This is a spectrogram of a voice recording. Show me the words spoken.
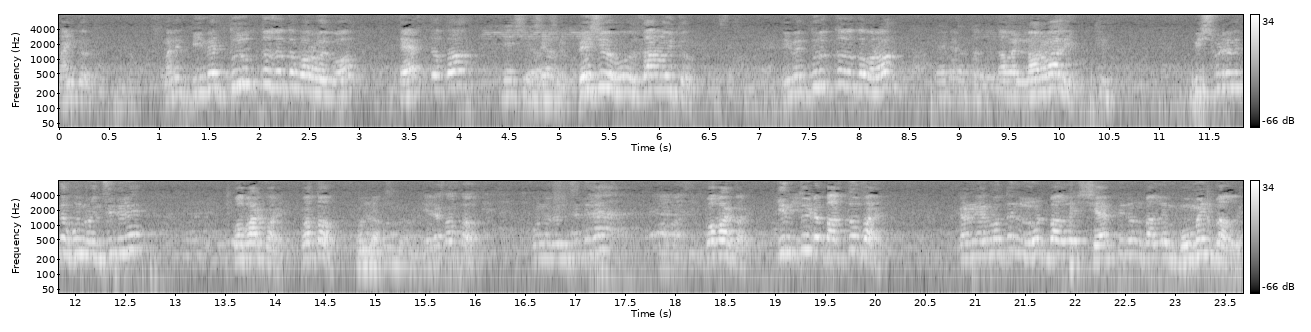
মাইন্ড করব মানে বিমের দূরত্ব যত বড় হইব ডেপথ তত বেশি হইব জানোই তো। বিমের দূরত্ব যত বড় তবে নরমালি বিশ ফুটের ভিতরে পনেরো ইঞ্চি দিলে কভার করে। কত? এটা কত? পনেরো ইঞ্চি দিলে কভার করে। কিন্তু এটা বাড়তেও পারে। কারণ এর মধ্যে লোড বাড়লে শেয়ার পিরন বাড়লে মুভমেন্ট বাড়লে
